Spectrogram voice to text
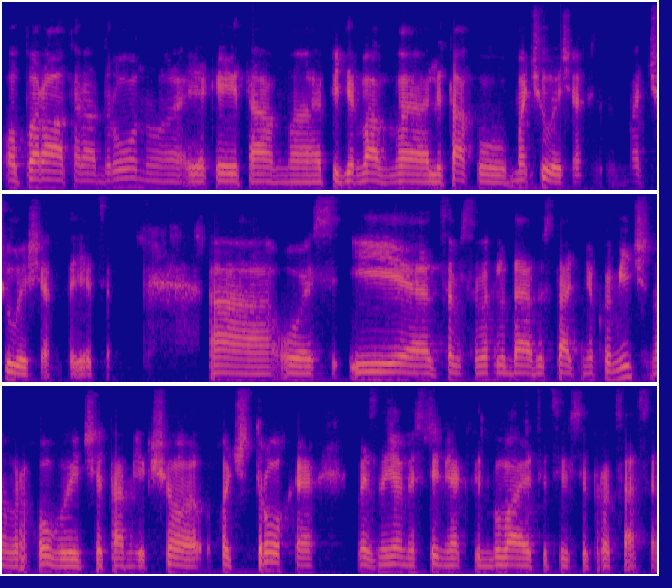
оператора дрону, який там е, підірвав е, літак у Мачулищах, Мачулищах, здається. А, ось і це все виглядає достатньо комічно, враховуючи там, якщо хоч трохи ви знайомі з тим, як відбуваються ці всі процеси,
